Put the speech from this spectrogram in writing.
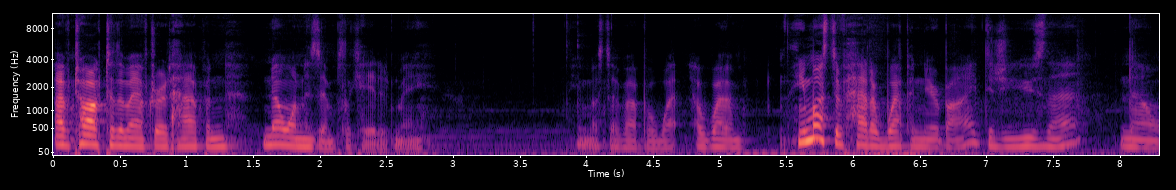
I've talked to them after it happened. No one has implicated me. He must have, have a, we- a weapon. He must have had a weapon nearby. Did you use that? No.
